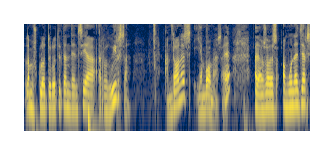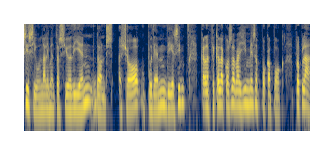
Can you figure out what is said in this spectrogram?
la musculatura té tendència a reduir-se amb dones i amb homes. Eh? Aleshores, amb un exercici, una alimentació adient, doncs això podem, diguéssim, que fer que la cosa vagi més a poc a poc. Però clar,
